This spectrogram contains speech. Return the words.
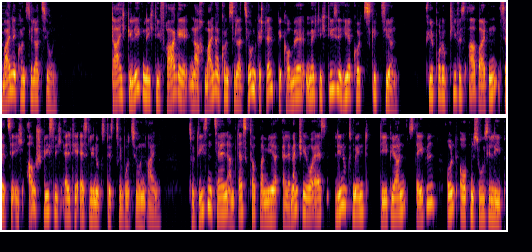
Meine Konstellation. Da ich gelegentlich die Frage nach meiner Konstellation gestellt bekomme, möchte ich diese hier kurz skizzieren. Für produktives Arbeiten setze ich ausschließlich LTS-Linux-Distributionen ein. Zu diesen zählen am Desktop bei mir Elementary OS, Linux Mint, Debian Stable und OpenSUSE Leap.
